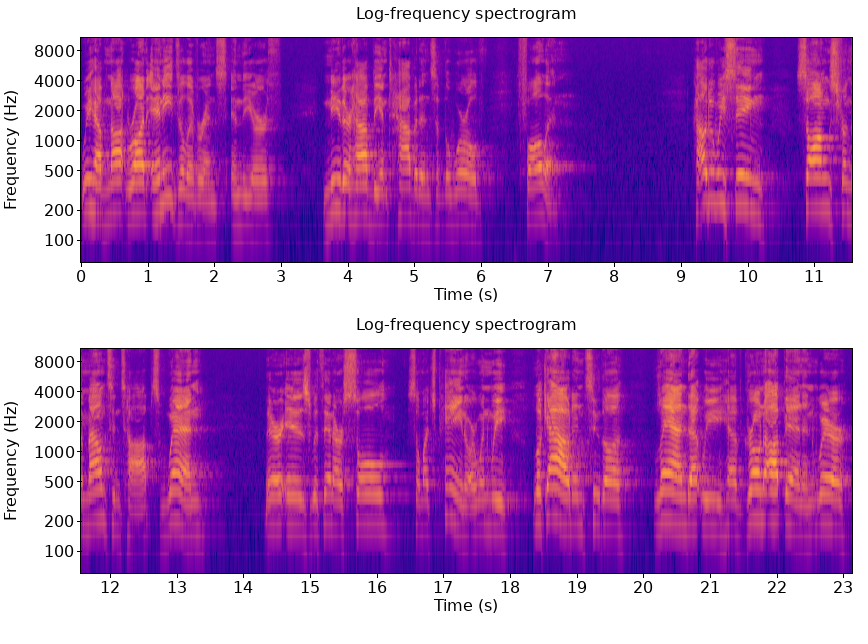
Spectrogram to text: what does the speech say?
We have not wrought any deliverance in the earth, neither have the inhabitants of the world fallen. How do we sing songs from the mountaintops when there is within our soul so much pain, or when we look out into the land that we have grown up in and where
